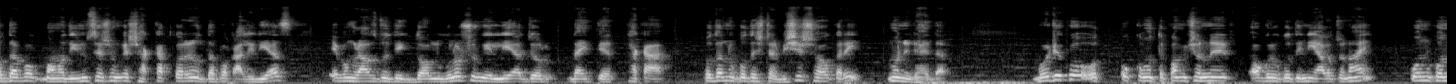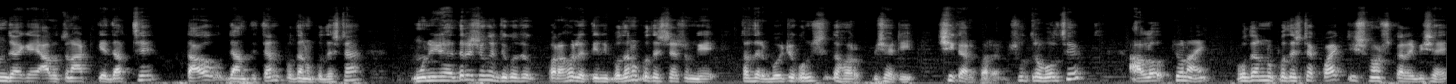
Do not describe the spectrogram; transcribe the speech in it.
অধ্যাপক মোহাম্মদ ইউনুসের সঙ্গে সাক্ষাৎ করেন অধ্যাপক আলী রিয়াজ এবং রাজনৈতিক দলগুলোর সঙ্গে লিয়াজোর দায়িত্বে থাকা প্রধান উপদেষ্টার বিশেষ সহকারী মনির হায়দার। বৈঠকে ঐক্যমত্য কমিশনের অগ্রগতি নিয়ে আলোচনা হয়, কোন কোন জায়গায় আলোচনা আটকে যাচ্ছে তাও জানতে চান প্রধান উপদেষ্টা। মনির হায়দারের সঙ্গে যোগাযোগ করা হলে তিনি প্রধান উপদেষ্টার সঙ্গে তাদের বৈঠক অনুষ্ঠিত হওয়ার বিষয়টি স্বীকার করেন। সূত্র বলছে আলোচনায় প্রধান উপদেষ্টা কয়েকটি সংস্কারের বিষয়ে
